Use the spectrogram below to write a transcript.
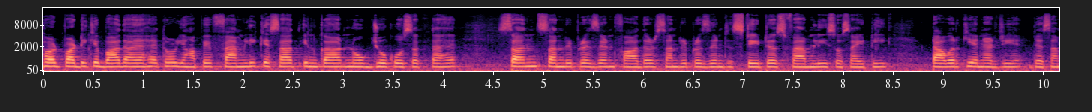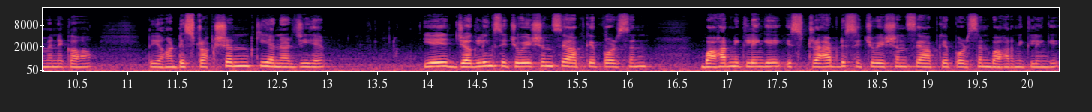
थर्ड पार्टी के बाद आया है तो यहाँ पे फैमिली के साथ इनका नोक झोंक हो सकता है। Sun sun represent father sun represent status family society tower की एनर्जी है, जैसा मैंने कहा। तो यहाँ डिस्ट्रक्शन की एनर्जी है। ये जगलिंग सिचुएशन से आपके पर्सन बाहर निकलेंगे, इस ट्रैप्ड सिचुएशन से आपके पर्सन बाहर निकलेंगे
